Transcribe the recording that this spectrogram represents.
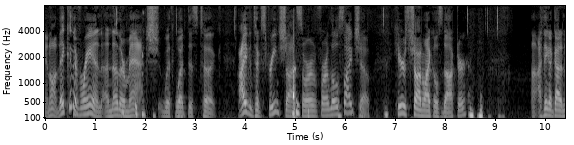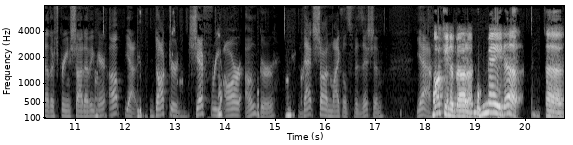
and on. They could have ran another match with what this took. I even took screenshots for for a little sideshow. Here's Shawn Michaels' doctor. Uh, I think I got another screenshot of him here. Oh, yeah. Dr. Jeffrey R. Unger. That's Shawn Michaels' physician. Yeah. Talking about a made up uh,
